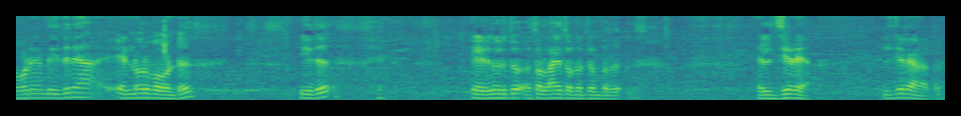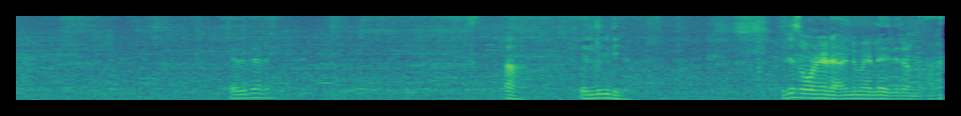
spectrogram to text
സോണിയുണ്ട് ഇതിന് എണ്ണൂറ് പൗണ്ട്. ഇത് എഴുന്നൂറ്റി തൊള്ളായിരത്തി തൊണ്ണൂറ്റൊമ്പത്. എൽ ജിയുടെയാണ് എൽ ജിയുടെ ആണത് എതിന്റെ ആ എൽ ഇ ഡിയോ ഇത് സോണിയുടെ അതിന്റെ മേളിൽ എഴുതിയിട്ടുണ്ട്. അത്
